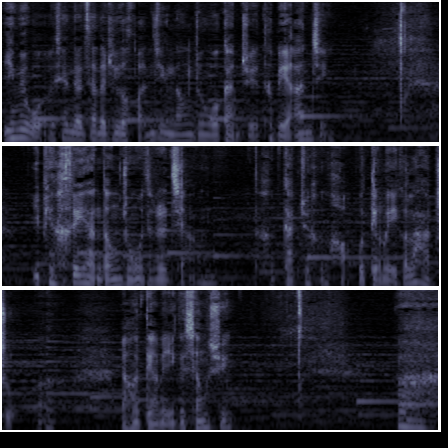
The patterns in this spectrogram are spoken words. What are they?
因为我现在在的这个环境当中，我感觉特别安静，一片黑暗当中，我在这讲，很感觉很好。我点了一个蜡烛啊，然后点了一个香薰，啊，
